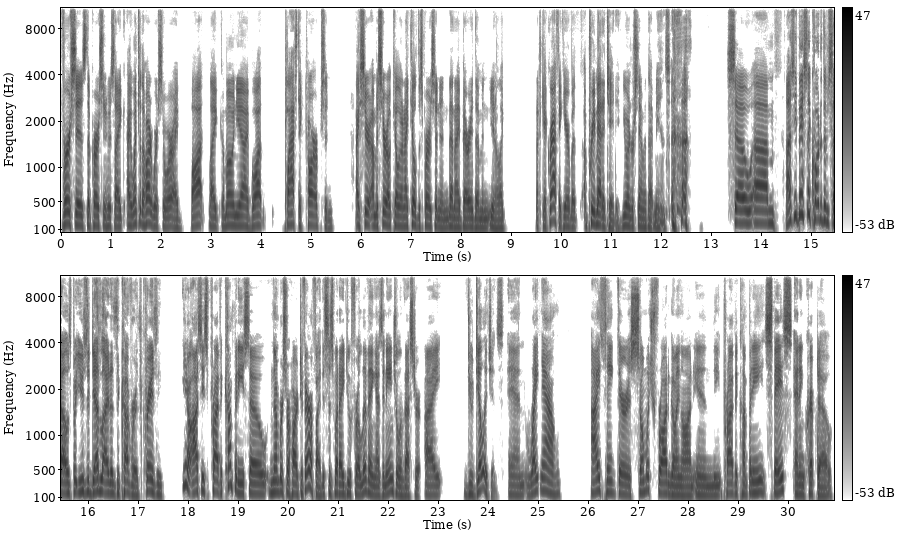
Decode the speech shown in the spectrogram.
Versus the person who's like, I went to the hardware store, I bought like ammonia, I bought plastic tarps, and I ser- I'm a serial killer and I killed this person, and then I buried them, and you know, like, not to get graphic here, but a premeditated. You understand what that means. so, um, Ozy basically quoted themselves, but used a deadline as the cover. It's crazy you know, Ozy's a private company, so numbers are hard to verify. This is what I do for a living as an angel investor. I do diligence. And right now, I think there is so much fraud going on in the private company space and in crypto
